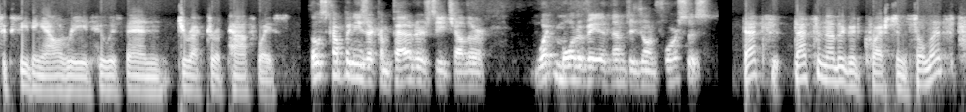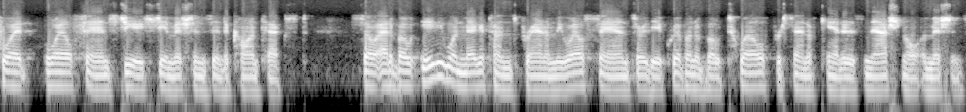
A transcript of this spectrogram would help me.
succeeding Al Reed, who was then director of Pathways. Those companies are competitors to each other. What motivated them to join forces? That's that's another good question. So let's put oil sands GHG emissions into context. So at about 81 megatons per annum, the oil sands are the equivalent of about 12% of Canada's national emissions.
